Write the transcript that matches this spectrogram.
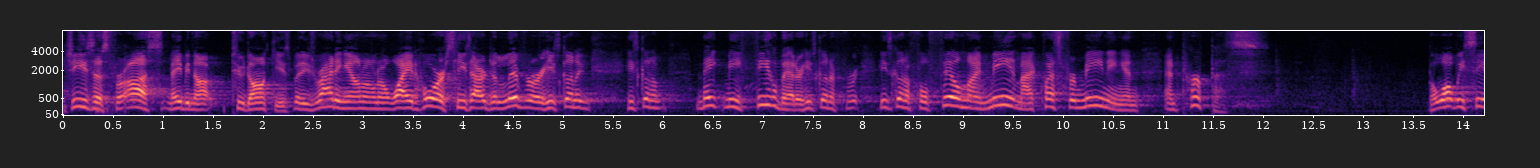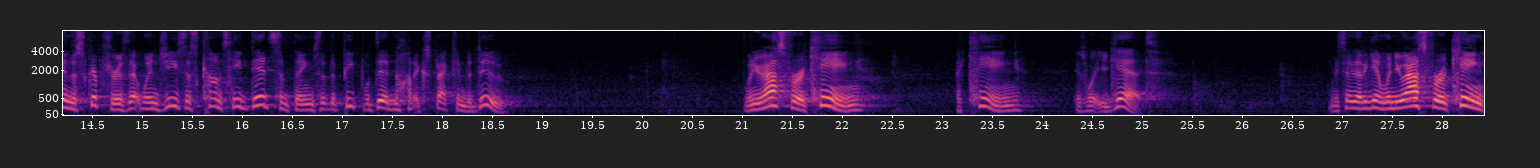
Jesus, for us, maybe not two donkeys, but he's riding out on a white horse. He's our deliverer. He's going to, he's to make me feel better. He's going to, he's to fulfill my, mean, my quest for meaning and, and purpose. But what we see in the scripture is that when Jesus comes, he did some things that the people did not expect him to do. When you ask for a king, a king is what you get. Let me say that again. When you ask for a king,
